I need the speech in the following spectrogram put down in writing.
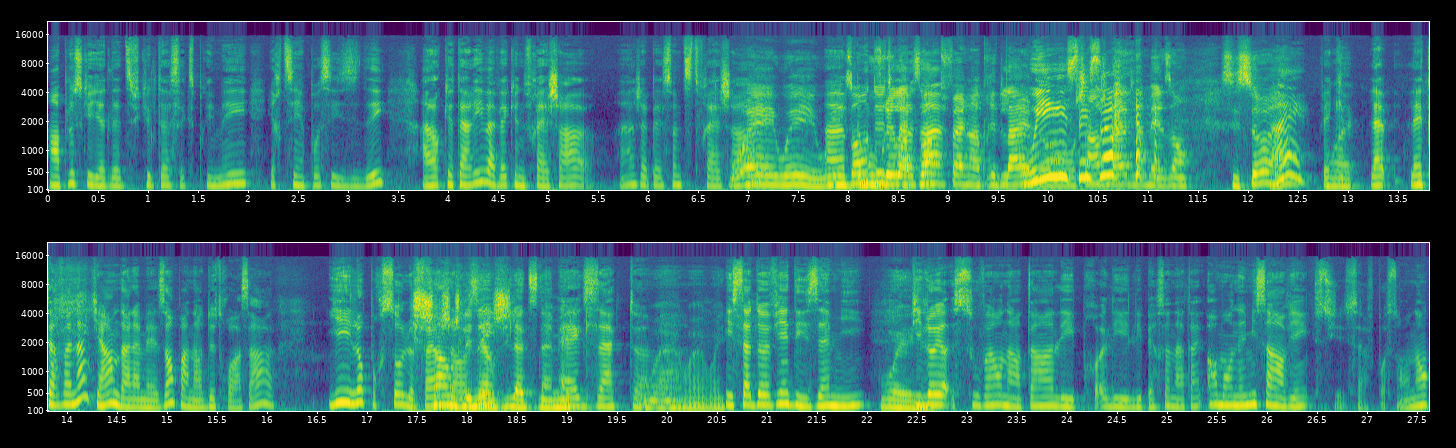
En plus qu'il y a de la difficulté à s'exprimer, il retient pas ses idées. Alors que tu arrives avec une fraîcheur. Hein, j'appelle ça une petite fraîcheur. Oui, oui, oui. Un bon comme ouvrir la porte, faire entrer de l'air. Oui, c'est ça. l'air de la maison. C'est ça, hein? L'intervenant qui entre dans la maison pendant deux, trois heures, il est là pour ça, le il faire change l'énergie, la dynamique. Exactement. Et ça devient des amis. Puis là, souvent, on entend les, les, les personnes atteintes. Oh, mon ami s'en vient. Ils ne savent pas son nom.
